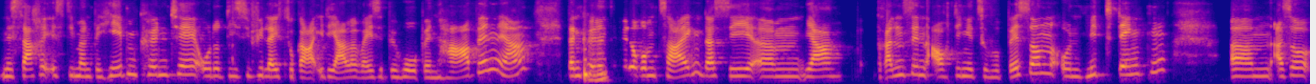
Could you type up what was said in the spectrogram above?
eine Sache ist, die man beheben könnte oder die Sie vielleicht sogar idealerweise behoben haben, ja. Dann können mhm. Sie wiederum zeigen, dass Sie, ähm, ja, dran sind, auch Dinge zu verbessern und mitdenken. Ähm, also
